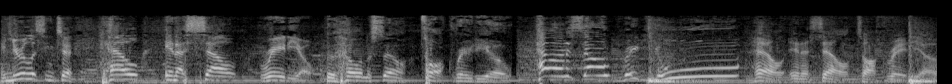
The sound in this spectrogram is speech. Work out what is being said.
and you're listening to Hell in a Cell Radio. The Hell in a Cell Talk Radio. Hell in a Cell Radio. Hell in a Cell Talk Radio.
